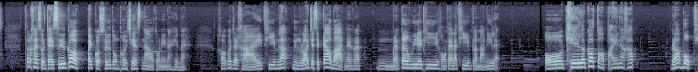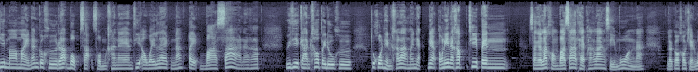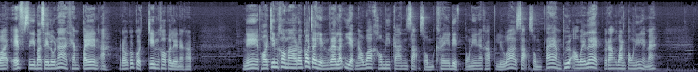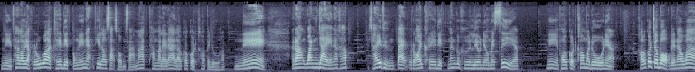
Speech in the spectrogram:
ถ้าใครสนใจซื้อก็ไปกดซื้อตรง Purchase Now ตรงนี้นะ เห็นไหม เขาก็จะขายทีมละ 179 บาทนะครับ เหมือนเติม VIP ของแต่ละทีมประมาณนี้แหละ โอเคแล้วก็ต่อไปนะครับ ระบบที่มาใหม่นั่นก็คือระบบสะสมคะแนนที่เอาไว้แลกนักเตะบาซ่านะครับ วิธีการเข้าไปดูคือทุกคนเห็นข้างล่างไหมเนี่ย เนี่ยตรงนี้นะครับที่เป็นสัญลักษณ์ของบาซ่าแถบข้างล่างสีม่วงนะ แล้วก็เขาเขียนว่า FC Barcelona Campaign อะ เราก็กดจิ้มเข้าไปเลยนะครับ นี่พอจิ้มเข้ามาเราก็จะเห็นรายละเอียดนะว่าเขามีการสะสมเครดิตตรงนี้นะครับ หรือว่าสะสมแต้มเพื่อเอาไว้แลกรางวัลตรงนี้เห็นไหมนี่ถ้าเราอยากรู้ว่าเครดิตตรงนี้เนี่ยที่เราสะสมสามารถทำอะไรได้เราก็กดเข้าไปดูครับ นี่รางวัลใหญ่นะครับ ใช้ถึง 800 เครดิต นั่นก็คือเลโอเนลเมสซี่ครับนี่พอกดเข้ามาดูเนี่ยเขาก็จะบอกเลยนะว่า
